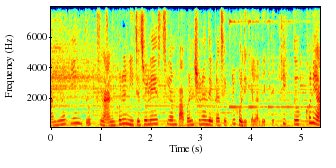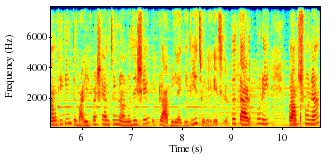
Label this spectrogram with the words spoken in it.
আমিও কিন্তু স্নান করে নিচে চলে এসেছিলাম পাপান সোনাদের কাছে একটু হোলি খেলা দেখতে। ঠিক তক্ষণই আমাকে কিন্তু বাড়ির পাশে একজন ননদ এসে একটু আবির লাগিয়ে দিয়ে চলে গেছিল। তো তারপরেই পাপান সোনা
